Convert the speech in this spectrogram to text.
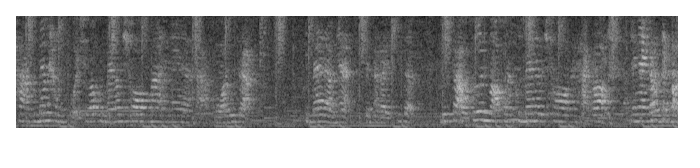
พาคุณแม่มาทำสวยเชื่อว่าคุณแม่ต้องชอบมากแน่ๆนะคะเพราะว่าดูจากคุณแม่แล้วเนี่ยเป็นอะไรที่แบบดูสาวขึ้นเนาะเพราะนั้นคุณแม่น่าจะชอบนะคะ ก็ยังไงก็ติดต่อ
